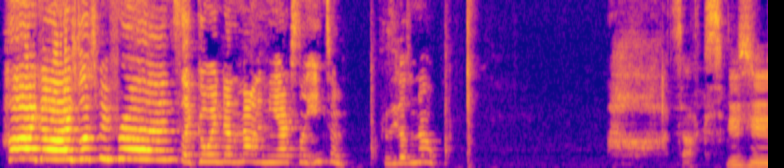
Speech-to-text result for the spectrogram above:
"Hi guys, let's be friends." Like going down the mountain, and he accidentally eats him because he doesn't know. It sucks. Mm-hmm.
